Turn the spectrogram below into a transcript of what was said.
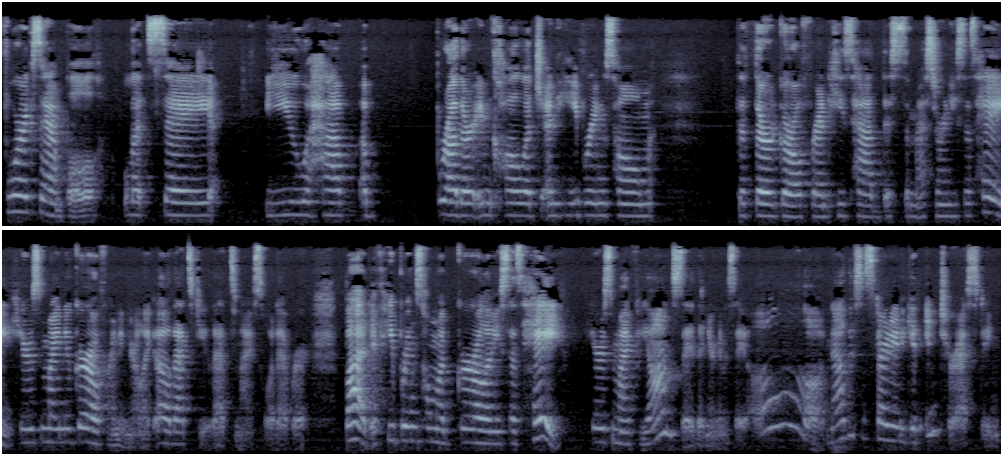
for example, let's say you have a brother in college and he brings home the third girlfriend he's had this semester and he says, Hey, here's my new girlfriend. And you're like, Oh, that's cute. That's nice. Whatever. But if he brings home a girl and he says, Hey, here's my fiance, then you're going to say, Oh, now this is starting to get interesting.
